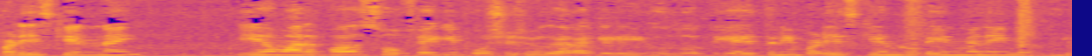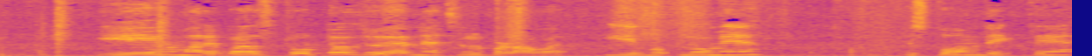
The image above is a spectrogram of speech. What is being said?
बड़ी स्किन है ये हमारे पास सोफे की पोशिश वगैरह के लिए यूज़ होती है। इतनी बड़ी स्किन रूटीन में नहीं मिलती। ये हमारे पास टोटल जो है नेचुरल पड़ा हुआ है। ये बफलो में है। इसको हम देखते हैं।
